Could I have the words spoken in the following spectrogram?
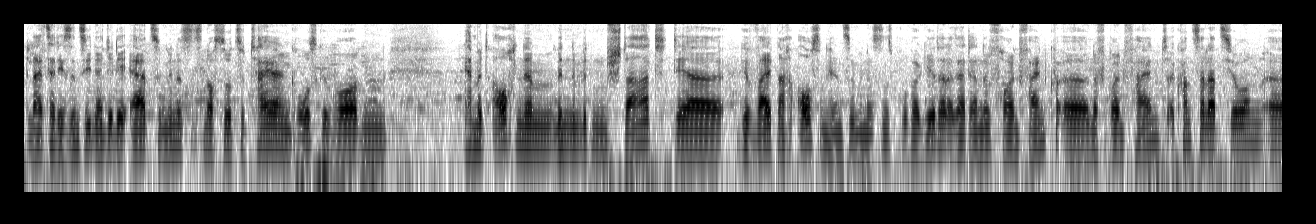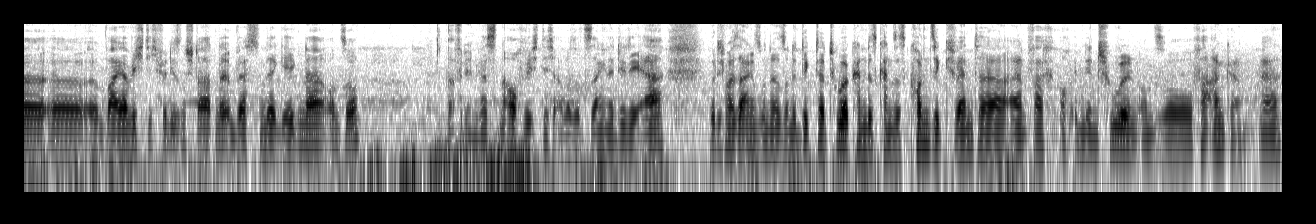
Gleichzeitig sind sie in der DDR zumindest noch so zu Teilen groß geworden ja, mit auch einem, mit, mit einem Staat, der Gewalt nach außen hin zumindest propagiert hat. Also er hat ja eine Freund-Feind-Konstellation, Freund äh, äh, war ja wichtig für diesen Staat, ne? im Westen der Gegner und so war für den Westen auch wichtig, aber sozusagen in der DDR würde ich mal sagen, so eine, so eine Diktatur kann das, kann das konsequenter einfach auch in den Schulen und so verankern. Ja?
